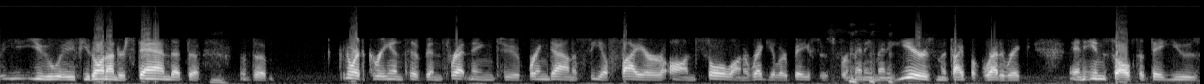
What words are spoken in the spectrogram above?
you if you don't understand that the mm. the North Koreans have been threatening to bring down a sea of fire on Seoul on a regular basis for many, many years, and the type of rhetoric and insults that they use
